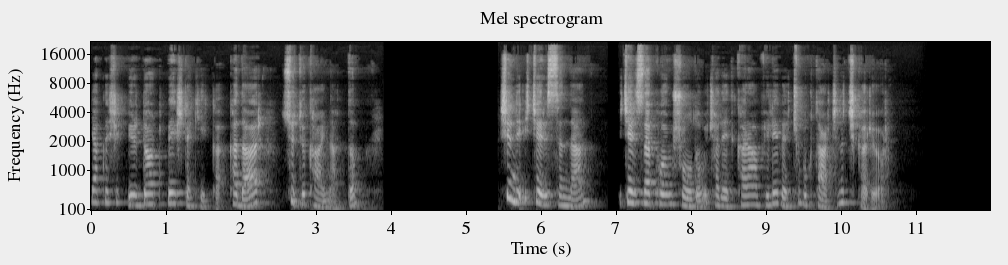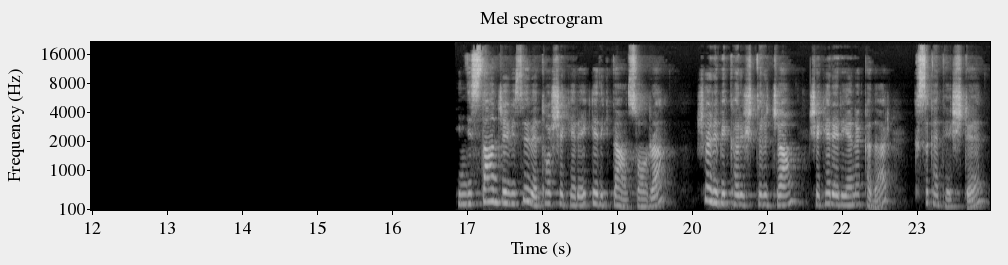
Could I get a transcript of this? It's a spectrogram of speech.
yaklaşık bir 4-5 dakika kadar sütü kaynattım. Şimdi içerisinden içerisine koymuş olduğum 3 adet karanfili ve çubuk tarçını çıkarıyorum. Hindistan cevizi ve toz şekeri ekledikten sonra şöyle bir karıştıracağım. Şeker eriyene kadar kısık ateşte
